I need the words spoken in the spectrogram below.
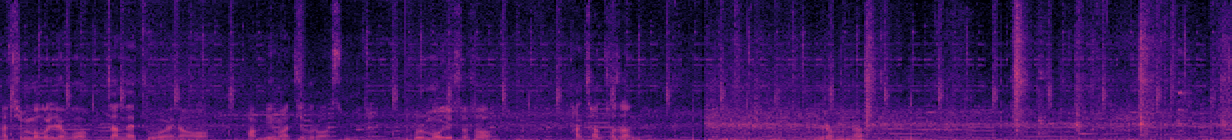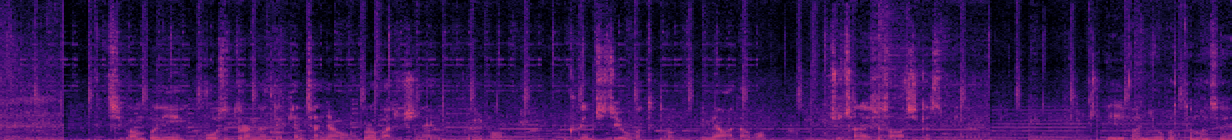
아침 먹으려고 짠내 투어에 나온 반미 맛집으로 왔습니다. 골목에 있어서 한참 찾았네. 여러분 직원분이 고수 들었는데 괜찮냐고 물어봐 주시네요. 그리고 크림치즈 요거트도 유명하다고 추천해 주셔서 시켰습니다. 일반 요거트 맛에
